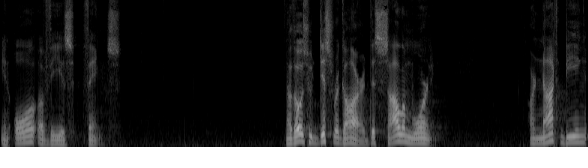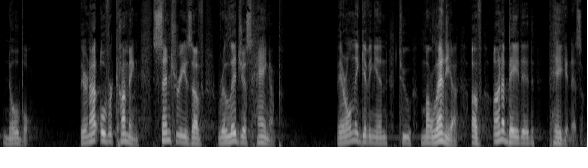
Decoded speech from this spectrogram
in all of these things. Now, those who disregard this solemn warning are not being noble. They're not overcoming centuries of religious hang-up. They are only giving in to millennia of unabated paganism.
